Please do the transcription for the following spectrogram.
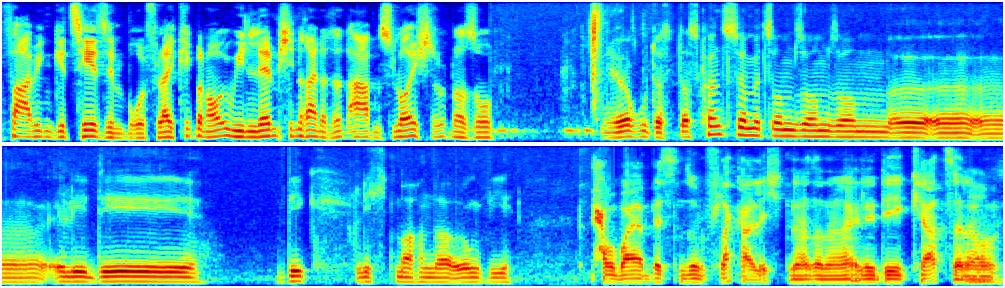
farbigen GC-Symbol. Vielleicht kriegt man auch irgendwie ein Lämpchen rein, das dann abends leuchtet oder so. Ja gut, das, das kannst du ja mit so einem, so einem, so einem äh, äh, LED-Weglicht machen da irgendwie. Ja, wobei am besten so ein Flackerlicht, ne? so eine LED-Kerze, Ja. da-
